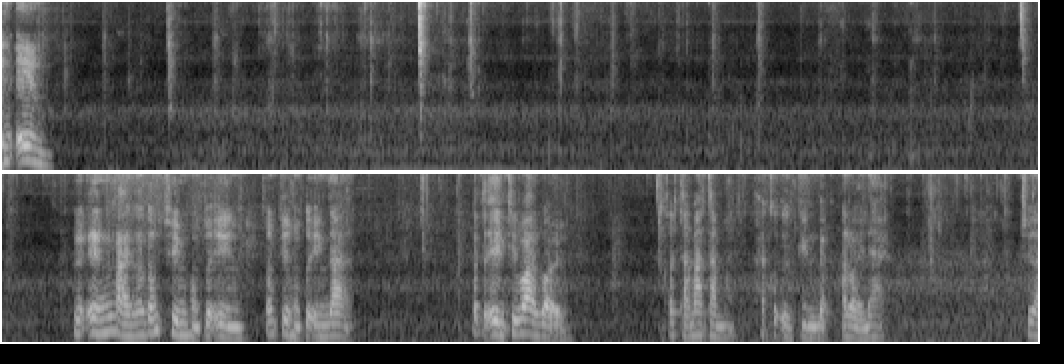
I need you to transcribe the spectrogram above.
กินเอง กินเองหมายถึงต้องชิมของตัวเอง ต้องกินของตัวเองได้ถ้าตัวเองคิดว่าอร่อย ก็สามารถทำให้คนอื่นกินแบบอร่อยได้ เชื่อ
